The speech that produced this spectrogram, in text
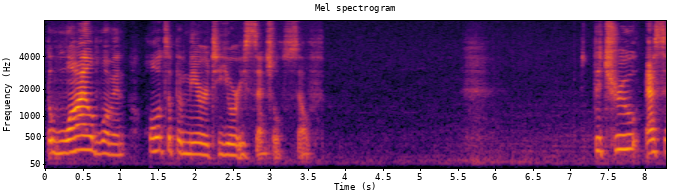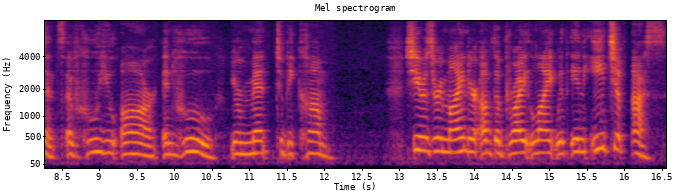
the wild woman holds up a mirror to your essential self. The true essence of who you are and who you're meant to become. She is a reminder of the bright light within each of us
